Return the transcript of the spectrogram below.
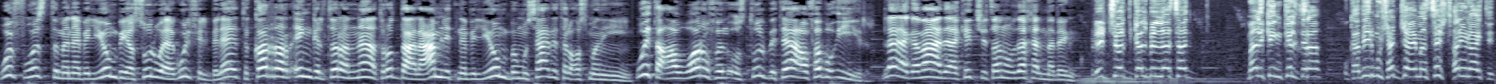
وفي وسط ما نابليون بيصول ويجول في البلاد تقرر إنجلترا إنها ترد على حملة نابليون بمساعدة العثمانيين. وتعوروا في الأسطول بتاعه في ابو قير. لا يا جماعة ده أكيد شيطان ودخل ما بينكم. ريتشارد قلب الأسد ملك إنجلترا وكبير مشجع مانشستر يونايتد.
